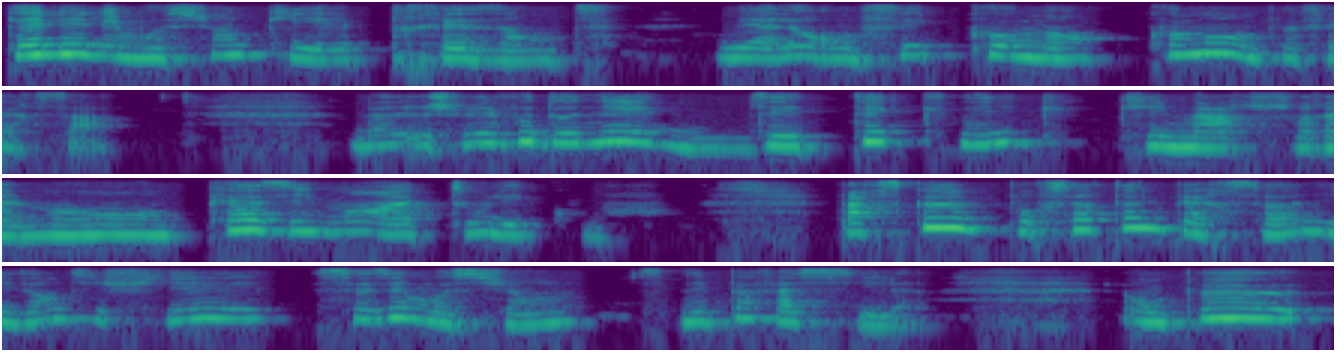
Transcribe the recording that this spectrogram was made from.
quelle est l'émotion qui est présente. Mais alors on fait comment? Comment on peut faire ça? Ben, Je vais vous donner des techniques qui marchent vraiment quasiment à tous les coups. Parce que pour certaines personnes, identifier ces émotions, ce n'est pas facile. On peut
